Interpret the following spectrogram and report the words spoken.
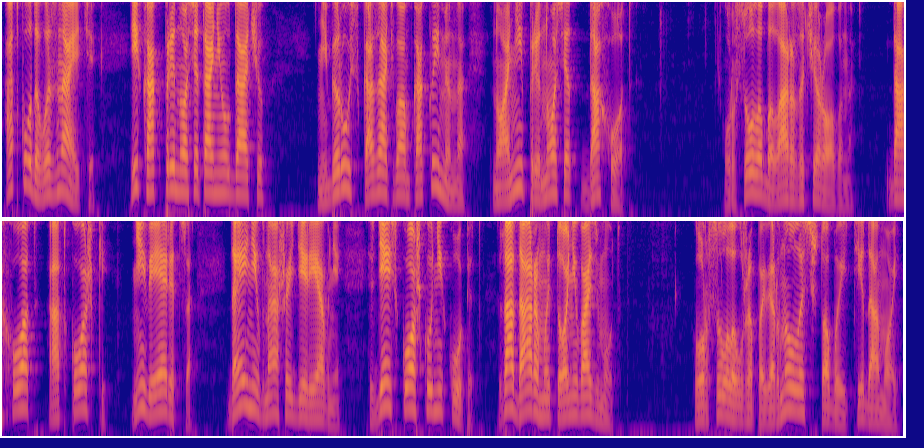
Откуда вы знаете? И как приносят они удачу?» Не берусь сказать вам, как именно, но они приносят доход. Урсула была разочарована. Доход от кошки? Не верится. Да и не в нашей деревне. Здесь кошку не купят. За даром и то не возьмут. Урсула уже повернулась, чтобы идти домой.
